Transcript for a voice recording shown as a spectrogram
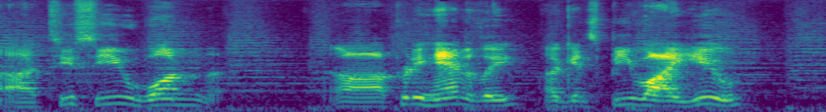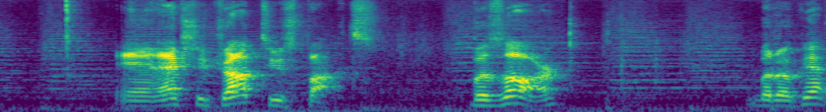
Uh, TCU won uh, pretty handily against BYU and actually dropped two spots. Bizarre, but okay.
